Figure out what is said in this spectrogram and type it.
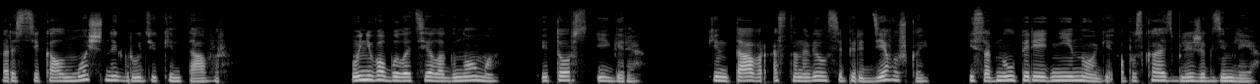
рассекал мощной грудью кентавр. У него было тело гнома и торс Игоря. Кентавр остановился перед девушкой и согнул передние ноги, опускаясь ближе к земле.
